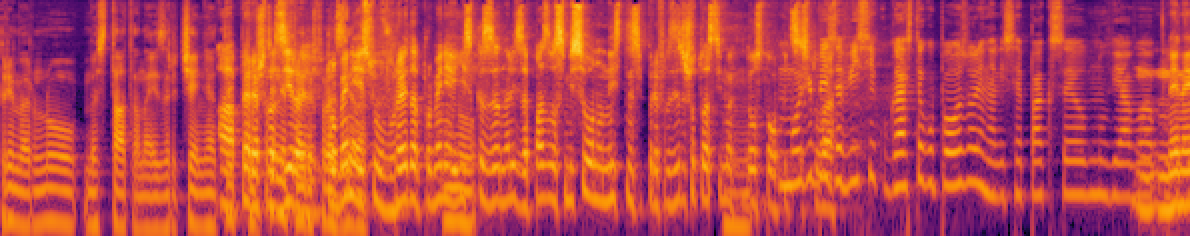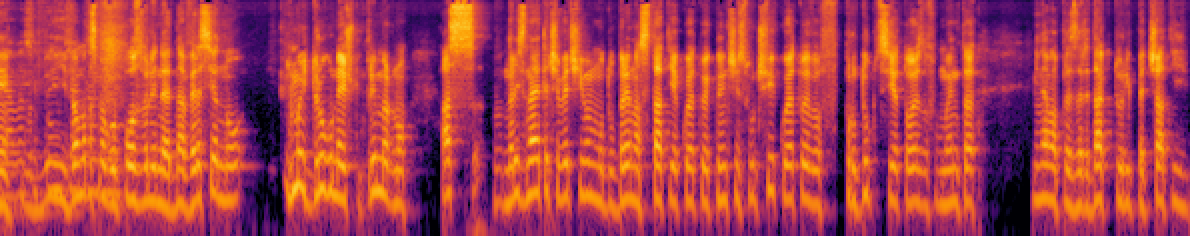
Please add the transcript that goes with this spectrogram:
примерно местата на изреченията. А, перефразира. перефразира. Променя и словореда, променя но... изказа, нали, запазва смисъл, но наистина си перефразира, защото аз имах mm-hmm. доста опит Може с би зависи кога сте го ползвали, нали, все пак се обновява. Не, не, и двамата сме го ползвали на една версия, но има и друго нещо. Примерно, аз, нали, знаете, че вече имам одобрена статия, която е клиничен случай, която е в продукция, т.е. в момента минава през редактори, печати,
